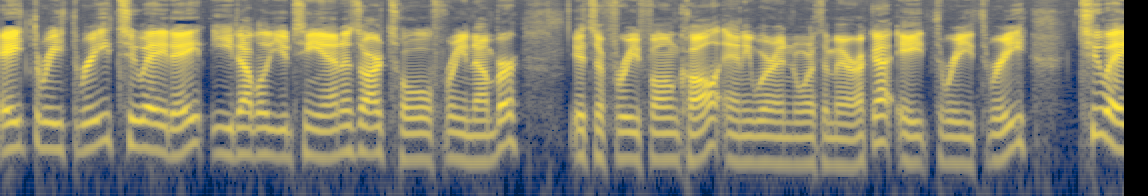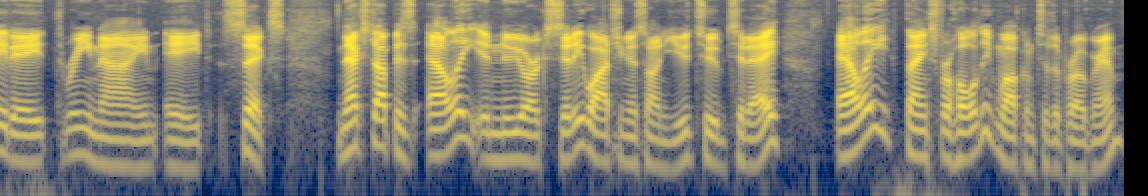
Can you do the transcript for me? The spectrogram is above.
833 288 EWTN is our toll free number. It's a free phone call anywhere in North America, 833 288 3986. Next up is Ellie in New York City watching us on YouTube today. Ellie, thanks for holding. Welcome to the program.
